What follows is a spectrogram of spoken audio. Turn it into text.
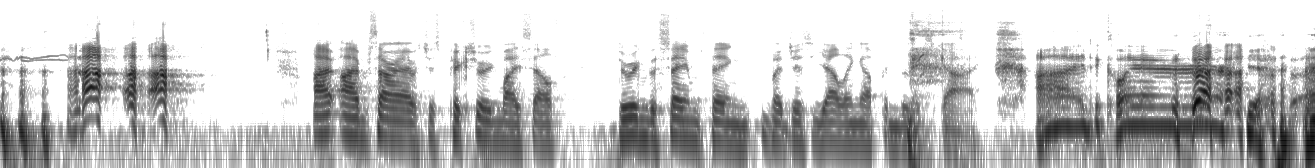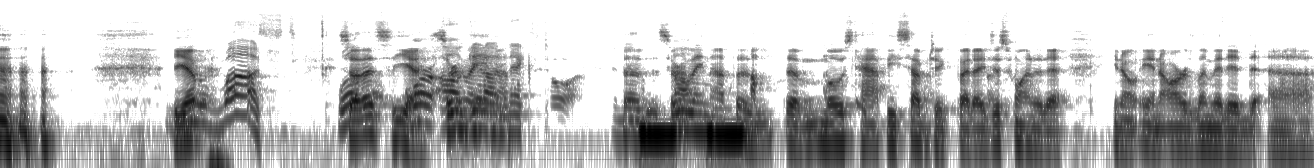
I, I'm sorry, I was just picturing myself doing the same thing, but just yelling up into the sky. I declare. yeah. yep. You must. So that's- yeah, certainly not- next door. then certainly not the, the most happy subject, but I just wanted to, you know, in our limited uh,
